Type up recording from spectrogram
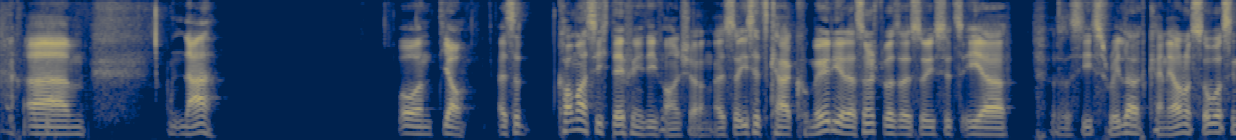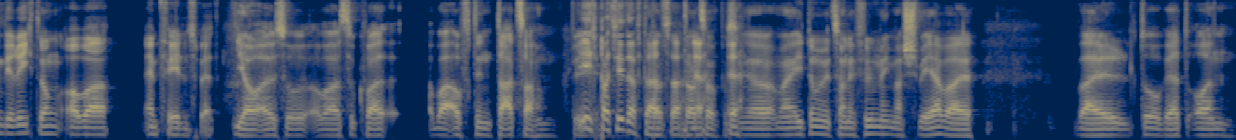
ähm, na. Und ja, also kann man sich definitiv anschauen. Also ist jetzt keine Komödie oder sonst was, also ist jetzt eher, was weiß ich, Thriller, keine Ahnung, sowas in die Richtung, aber empfehlenswert. Ja, also, aber so quasi, aber auf den Tatsachen. Ist basiert auf Tatsachen. Tatsachen ja. Ja. mein, ich tue mir mit so einen Filmen immer schwer, weil, weil da wird an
